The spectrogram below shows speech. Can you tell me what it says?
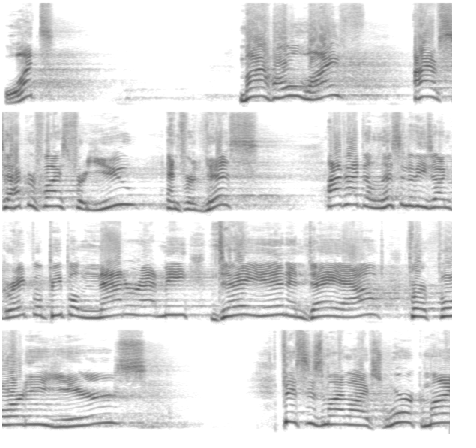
What? My whole life I have sacrificed for you and for this? I've had to listen to these ungrateful people natter at me day in and day out for 40 years. This is my life's work, my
